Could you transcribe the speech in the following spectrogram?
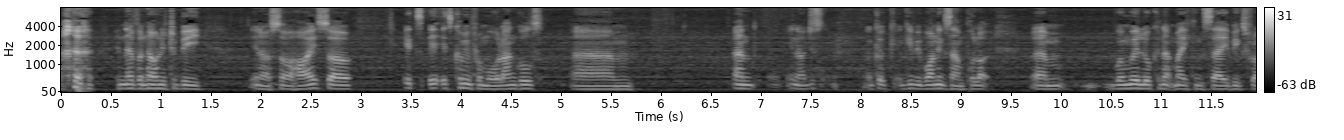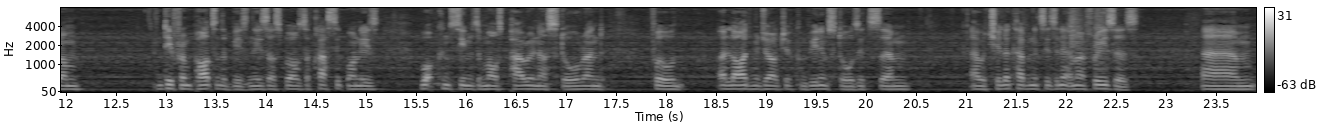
never known it to be, you know, so high. So it's it's coming from all angles. Um, and, you know, just I'll give you one example. Um, when we're looking at making savings from different parts of the business, I suppose the classic one is what consumes the most power in our store, and for a large majority of convenience stores, it's um, our chiller cabinets, isn't it, and our freezers. Um,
